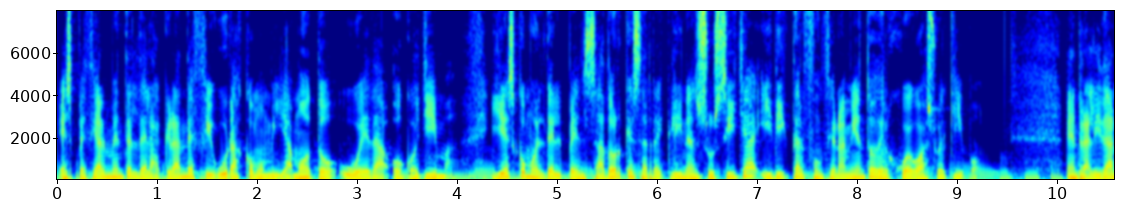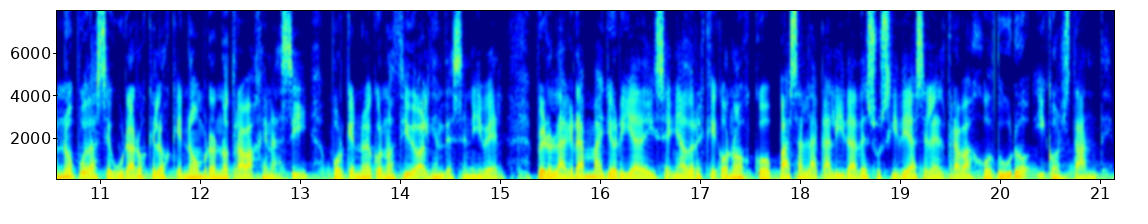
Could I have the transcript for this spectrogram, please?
especialmente el de las grandes figuras como Miyamoto, Ueda o Kojima, y es como el del pensador que se reclina en su silla y dicta el funcionamiento del juego a su equipo. En realidad no puedo aseguraros que los que nombro no trabajen así, porque no he conocido a alguien de ese nivel, pero la gran mayoría de diseñadores que conozco basan la calidad de sus ideas en el trabajo duro y constante.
